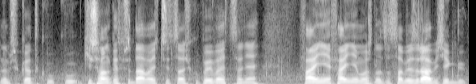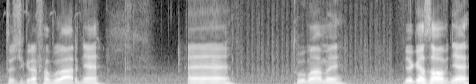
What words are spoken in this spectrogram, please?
na przykład ku, ku, kiszonkę sprzedawać czy coś, kupywać, co nie. Fajnie, fajnie można to sobie zrobić, jak ktoś gra fabularnie. E, tu mamy biogazownię.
